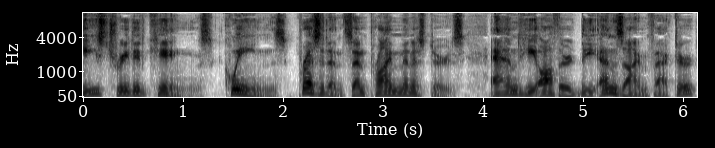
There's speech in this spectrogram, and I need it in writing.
He's treated kings, queens, presidents, and prime ministers, and he authored The Enzyme Factor,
